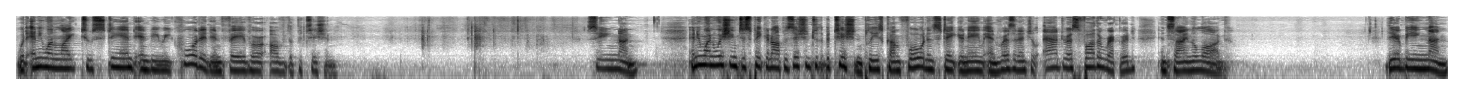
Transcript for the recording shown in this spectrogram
would anyone like to stand and be recorded in favor of the petition? Seeing none. Anyone wishing to speak in opposition to the petition, please come forward and state your name and residential address for the record and sign the log. There being none.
